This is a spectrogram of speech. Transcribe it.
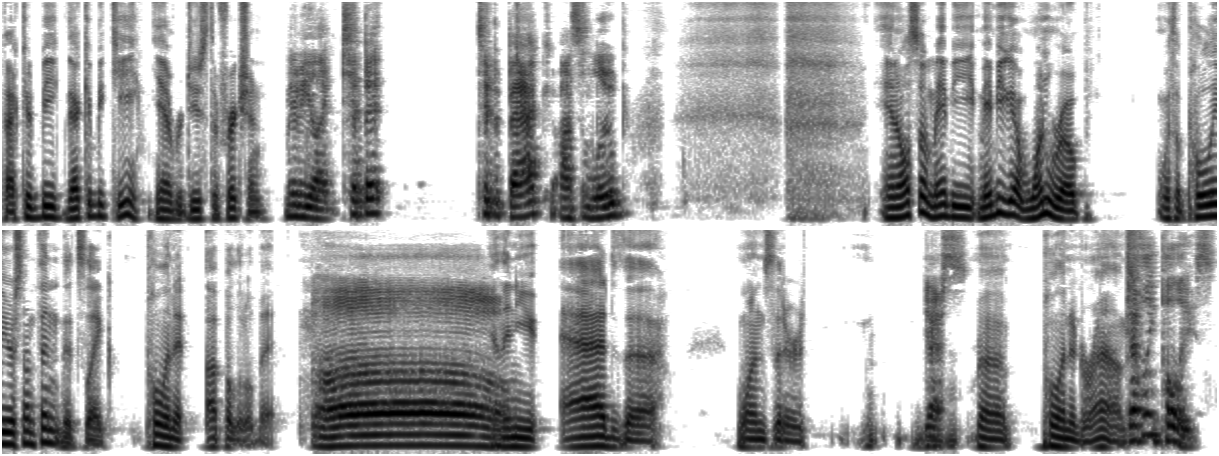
that could be that could be key. Yeah, reduce the friction. Maybe like tip it, tip it back on some lube. And also maybe maybe you got one rope with a pulley or something that's like pulling it up a little bit. Oh. And then you add the ones that are yes. uh, pulling it around. Definitely pulleys.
